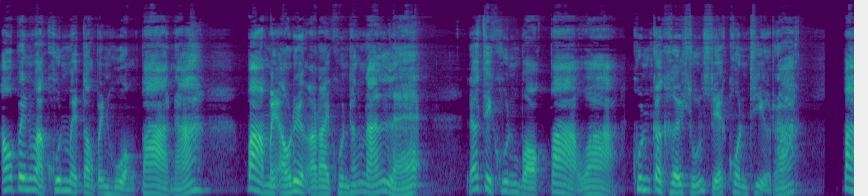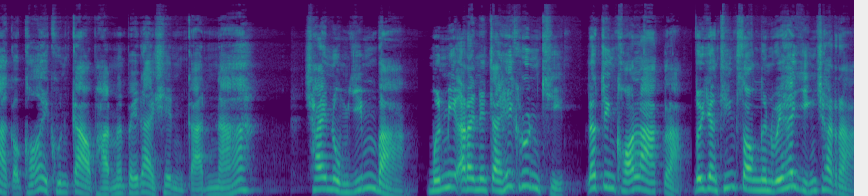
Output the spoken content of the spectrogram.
เอาเป็นว่าคุณไม่ต้องเป็นห่วงป้านะ ป้าไม่เอาเรื่องอะไรคุณทั้งนั้นแหละ แล้วที่คุณบอกป้าว่า คุณก็เคยสูญเสียคนที่รัก ป้าก็ขอให้คุณก้าวผ่านมันไปได้เช่นกันนะ ชายหนุ่มยิ้มบาง เหมือนมีอะไรในใจให้ครุ่นคิด แล้วจึงขอลากลับ โดยยังทิ้งซองเงินไว้ให้หญิงชรา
